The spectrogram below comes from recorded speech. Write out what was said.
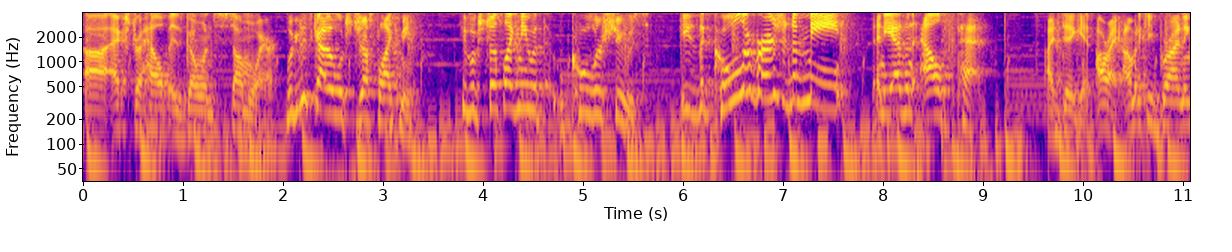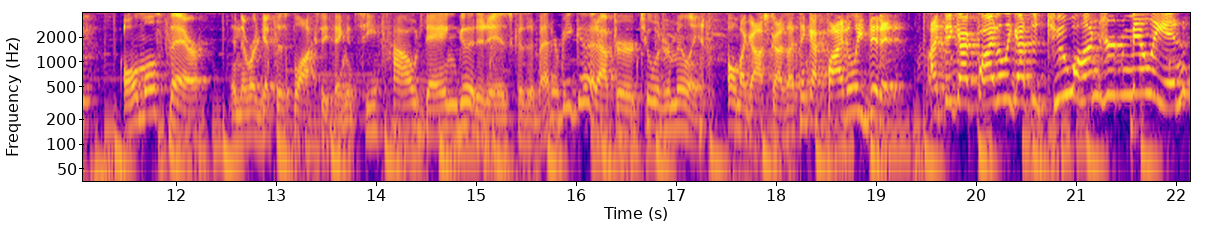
uh, extra help is going somewhere. Look at this guy that looks just like me. He looks just like me with cooler shoes. He's the cooler version of me, and he has an elf pet. I dig it. All right, I'm gonna keep grinding. Almost there, and then we're gonna get this Bloxy thing and see how dang good it is, because it better be good after 200 million. Oh my gosh, guys, I think I finally did it. I think I finally got to 200 million.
